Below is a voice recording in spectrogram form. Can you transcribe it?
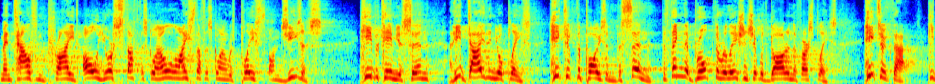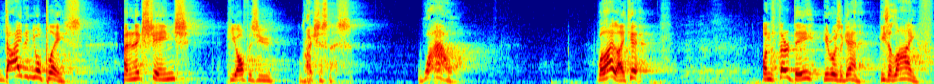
mentality and pride, all your stuff that's going on, all my stuff that's going on was placed on Jesus. He became your sin and He died in your place. He took the poison, the sin, the thing that broke the relationship with God in the first place. He took that. He died in your place. And in exchange, He offers you righteousness. Wow. Well, I like it. On the third day, He rose again. He's alive.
